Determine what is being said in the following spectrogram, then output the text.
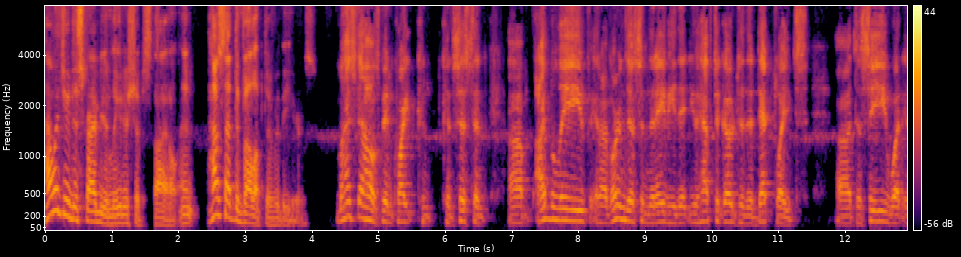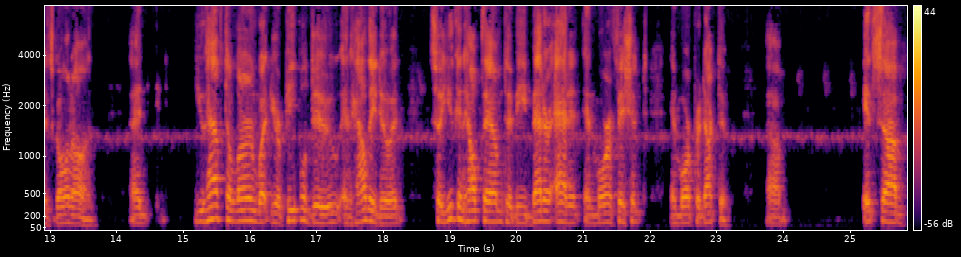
How would you describe your leadership style, and how's that developed over the years? My style has been quite con- consistent. Um, I believe, and I've learned this in the Navy, that you have to go to the deck plates uh, to see what is going on, and you have to learn what your people do and how they do it, so you can help them to be better at it and more efficient and more productive. Um, it's um,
